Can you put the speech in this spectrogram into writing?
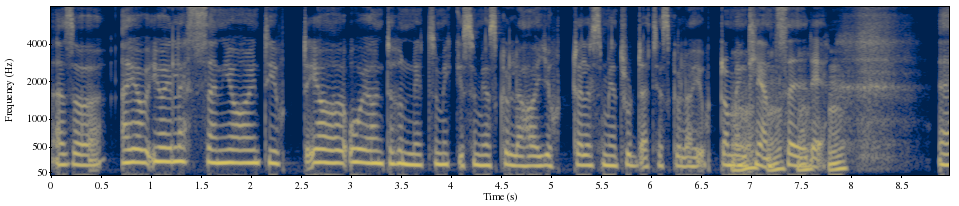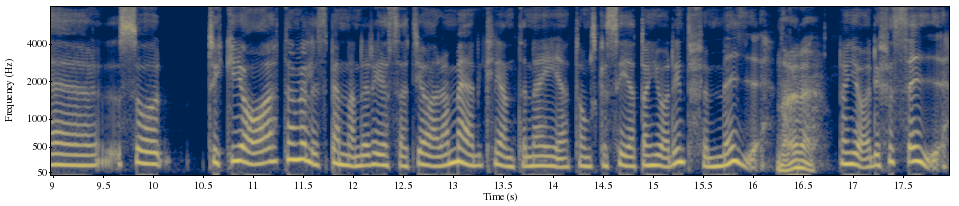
alltså, "Ah, jag, jag är ledsen, jag har inte gjort jag, och jag har inte hunnit så mycket som jag skulle ha gjort eller som jag trodde att jag skulle ha gjort, om en Mm, klient mm, säger mm, det. mm. Eh, så tycker jag att en väldigt spännande resa att göra med klienterna är att de ska se att de gör det inte för mig, Nej, nej. de gör det för sig.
